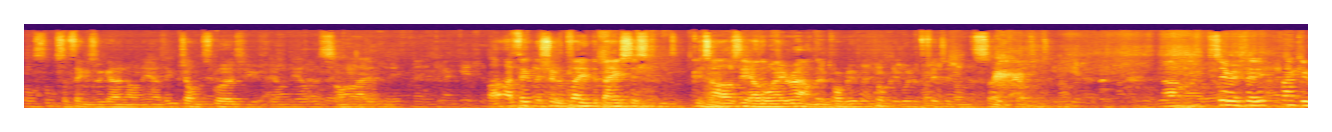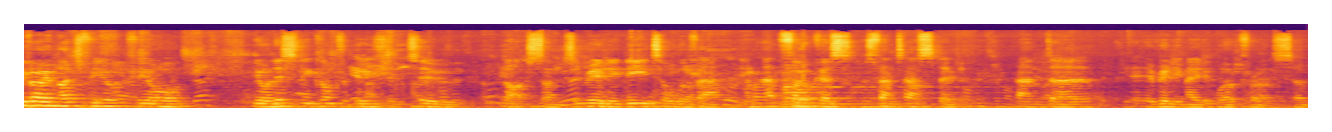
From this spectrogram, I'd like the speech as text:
all sorts of things were going on here. I think John's words usually on the other side. I, I think they should have played the basses and guitars the other way around. They probably probably would have fitted on the same. Um, seriously, thank you very much for your for your your listening contribution to Songs. It really needs all of that. That focus was fantastic, and uh, it really made it work for us. So,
